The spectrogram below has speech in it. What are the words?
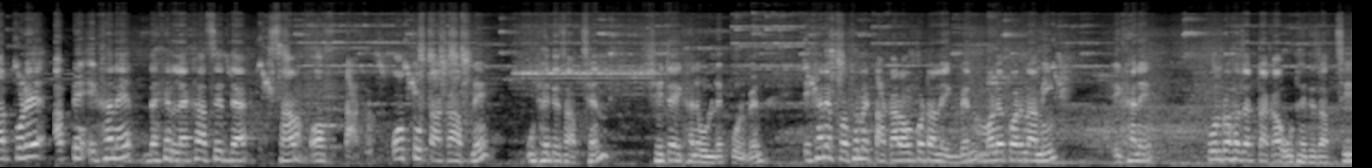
তারপরে আপনি এখানে দেখেন লেখা আছে দ্য সাম অফ টাকা। কত টাকা আপনি উঠাইতে চাচ্ছেন সেটা এখানে উল্লেখ করবেন। এখানে প্রথমে টাকার অঙ্কটা লিখবেন। মনে করেন আমি এখানে পনেরো হাজার টাকা উঠাইতে যাচ্ছি।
